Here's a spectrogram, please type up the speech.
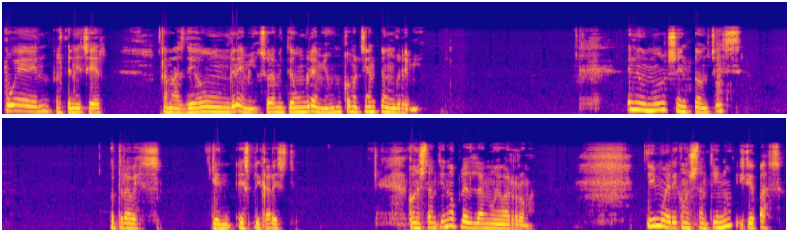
pueden pertenecer a más de un gremio, solamente a un gremio, un comerciante a un gremio. Tenemos entonces otra vez que explicar esto. Constantinopla es la nueva Roma. Y muere Constantino, ¿y qué pasa?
